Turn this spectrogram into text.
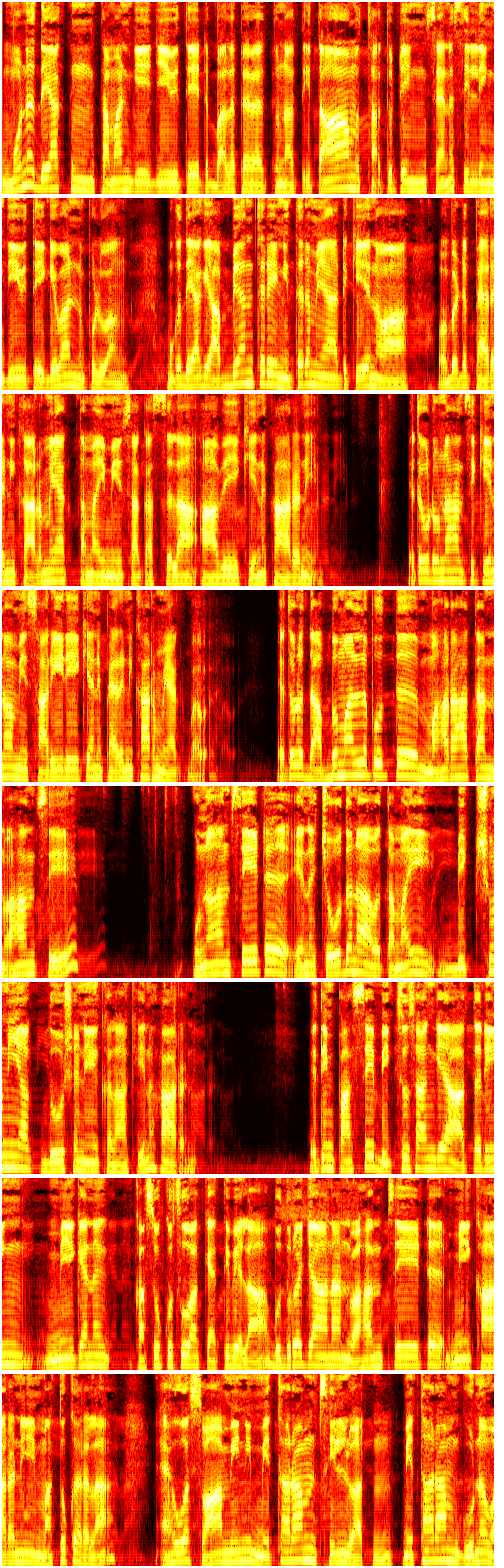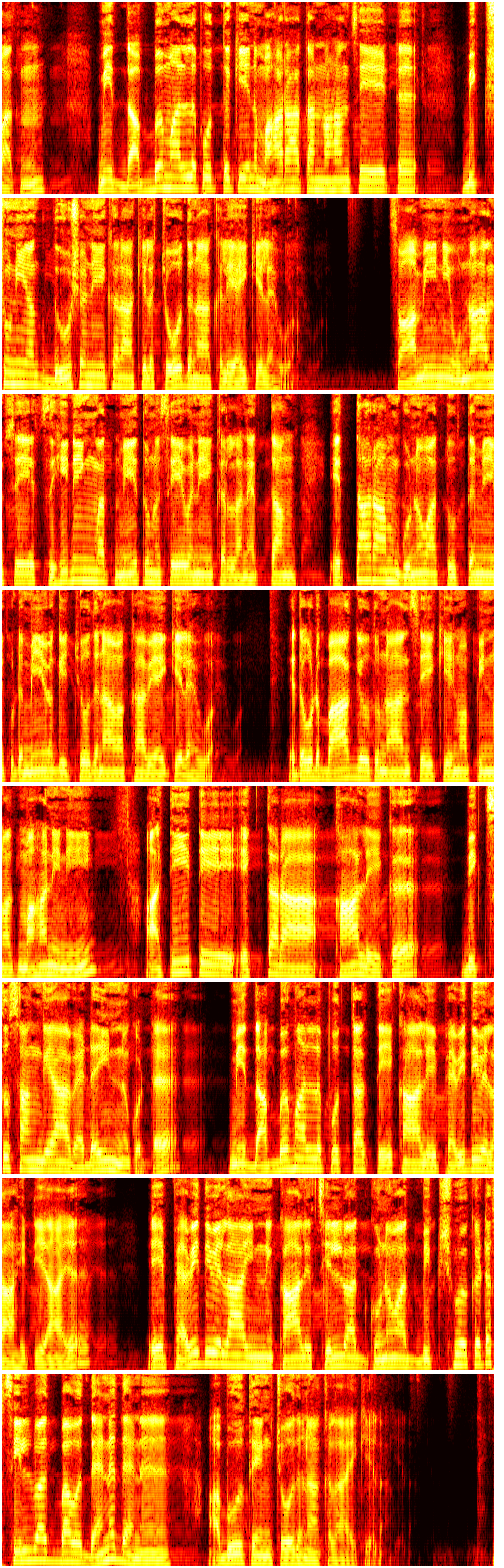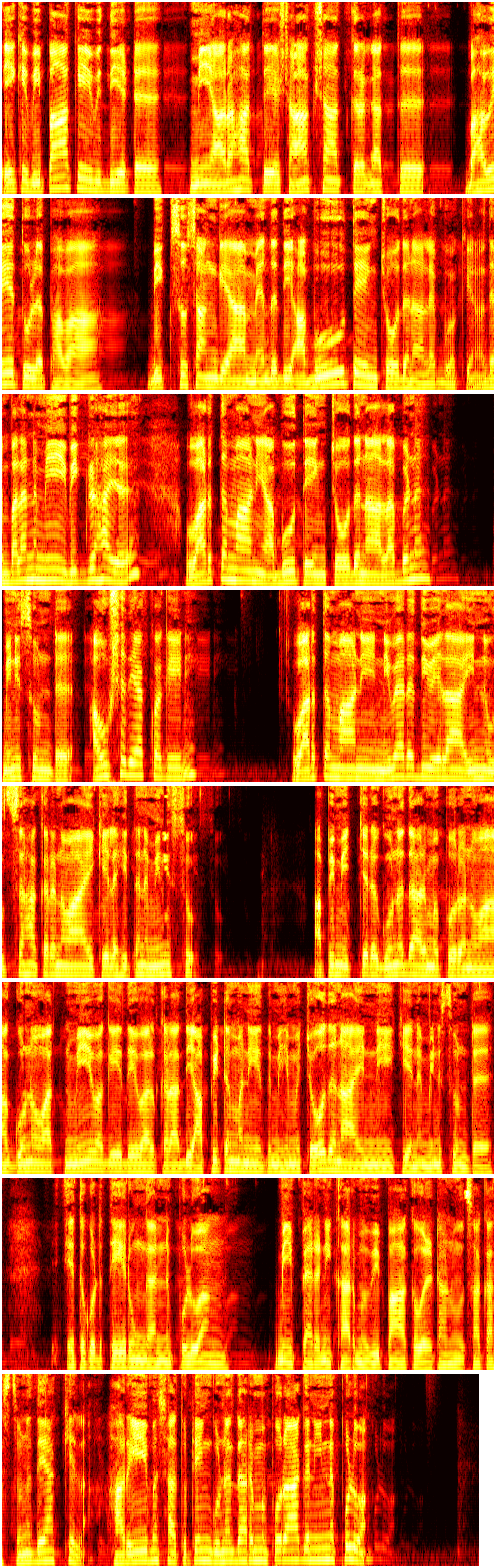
මොන දෙයක් තමන්ගේ ජීවිතයට බල පැවැත්වනත් ඉතාම සතුටෙන් සැනසිල්ලෙන් ජීවිතය ගෙවන්න පුළුවන්. මොක දෙයාගේ අභ්‍යන්තරේ නිතරමයාට කියනවා ඔබට පැරණි කර්මයක් තමයි මේ සකස්සලා ආවේ කියන කාරණය. එතකොට උන්වහන්සේ කියනවා මේ ශරීරය කියන්නේ පැරණි කර්මයක් බව. එතකොට දබ්බමල්ලපුත්ත මහරහතන් වහන්සේ උන්වහන්සේට එන චෝදනාව තමයි භික්ෂුණියක් දෝෂණය කලා කියන කාරණය. ඉතින් පස්සේ භික්‍ෂු සංඝයා අතරින් මේ ගැන කසුකුසුවක් ඇති වෙලා බුදුරජාණන් වහන්සේට මේ කාරණයේ මතු කරලා ඇහුව ස්වාමීනි මෙතරම් සිල්වත් මෙතරම් ගුණවත් මේ දබ්බ මල්ලපුත්ත කියන මහරහතන් වහන්සේට භික්‍ෂුණියක් දූෂණය කරා කියලා චෝදනා කළයයි කියලැහුවා. ස්වාමීනි උන්වහන්සේ සිහිනෙන්වත් මේ තුන සේවනය කරලා නැත්තං එත්තාරම් ගුණවත් උත්තමයකුට මේ වගේ චෝදනාවක්කාවයයි කියලැහුවා. එතකොට භාග්‍යවතුන් වහන්සේ කියනවා පින්වත් මහනින අතීතයේ එක්තරා කාලේක භික්‍ෂු සංඝයා වැඩඉන්නකොට මේ දබ්බමල්ල පුත්තත් ඒ කාලේ පැවිදි වෙලා හිටියාය ඒ පැවිදි වෙලා ඉන්න කාලෙ සිල්වත් ගුණවත් භික්‍ෂුවකට සිල්වත් බව දැන දැන අභූතයෙන් චෝදනා කලාය කියලා. ඒක විපාකේ විදියට මේ අරහත්වය ශාක්ෂාත් කරගත්ත භවය තුළ පවා භික්‍ෂු සංඝයා මැදදි අභූතයෙන් චෝදනා ලැබුව කියනවා. දැන් බලන්න මේ විග්‍රහය වර්තමානය අභූතයෙන් චෝදනා ලබන මිනිසුන්ට ඖෂධයක් වගේනේ වර්තමානයේ නිවැරදි වෙලා ඉන්න උත්සාහ කරනවාය කියලා හිතන මිනිස්සු. අපි මෙච්චර ගුණධර්ම පුරනවා ගුණවත් මේ වගේ දේවල් කරදි අපිටම නේද මෙහෙම චෝදනායෙන්නේ කියන මිනිසුන්ට එතකොට තේරුම් ගන්න පුළුවන් මේ පැරණි කර්ම විපාකවලට අනුව සකස්තුන දෙයක් කියලා. හරීම සතුටෙන් ගුණධර්ම පුරාගෙන ඉන්න පුළුවන්.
